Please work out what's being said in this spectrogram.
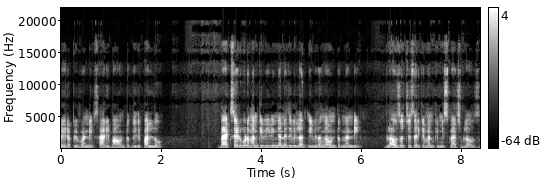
పేరప్ ఇవ్వండి. శారీ బాగుంటుంది. ఇది పళ్ళు. బ్యాక్ సైడ్ కూడా మనకి వీవింగ్ అనేది విల- ఈ విధంగా ఉంటుందండి. బ్లౌజ్ వచ్చేసరికి మనకి మిస్ మ్యాచ్ బ్లౌజ్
